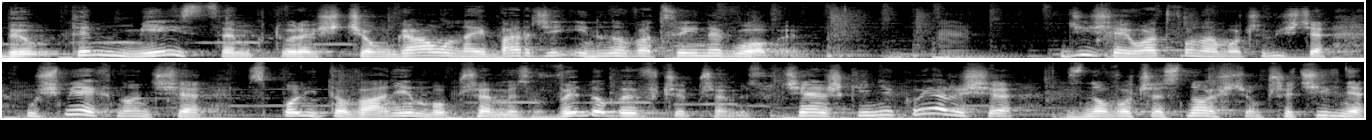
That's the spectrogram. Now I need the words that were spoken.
Był tym miejscem, które ściągało najbardziej innowacyjne głowy. Dzisiaj łatwo nam oczywiście uśmiechnąć się z politowaniem, bo przemysł wydobywczy, przemysł ciężki nie kojarzy się z nowoczesnością. Przeciwnie,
